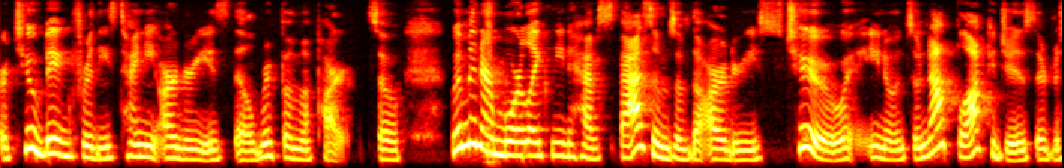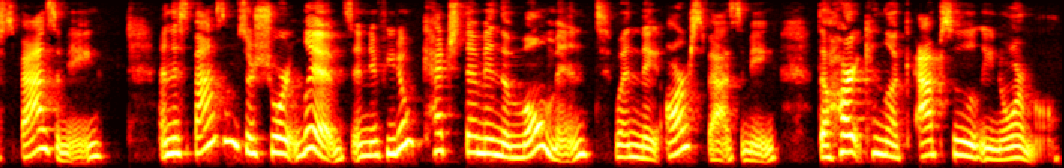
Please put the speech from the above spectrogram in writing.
are too big for these tiny arteries, they'll rip them apart. So women are more likely to have spasms of the arteries too, you know, and so not blockages, they're just spasming. And the spasms are short lived. And if you don't catch them in the moment when they are spasming, the heart can look absolutely normal.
